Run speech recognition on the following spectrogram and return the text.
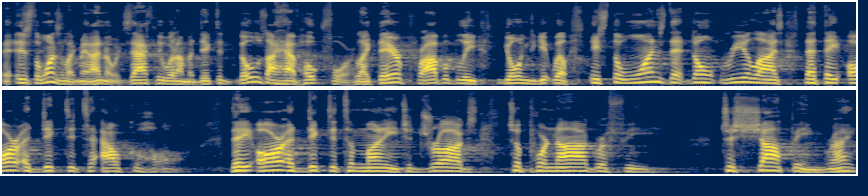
It's the ones that are like, man, I know exactly what I'm addicted. Those I have hope for. Like they're probably going to get well. It's the ones that don't realize that they are addicted to alcohol they are addicted to money, to drugs, to pornography, to shopping, right?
